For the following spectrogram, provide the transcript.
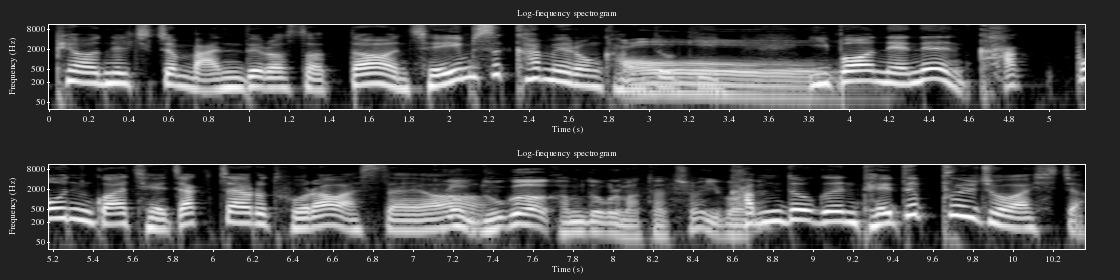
2편을 직접 만들었었던 제임스 카메론 감독이 오. 이번에는 각본과 제작자로 돌아왔어요. 그럼 누가 감독을 맡았죠, 이번에? 감독은 데드풀 좋아하시죠?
